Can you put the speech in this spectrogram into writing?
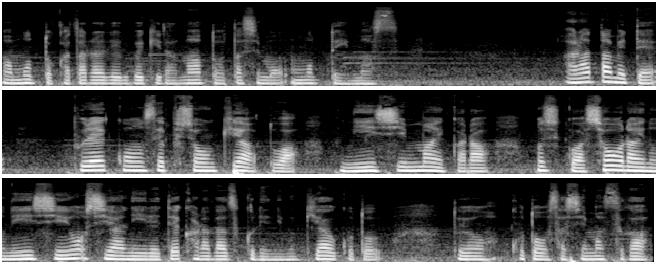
まあ、もっと語られるべきだなと私も思っています。改めてプレコンセプションケアとは妊娠前からもしくは将来の妊娠を視野に入れて体づくりに向き合うことということを指しますが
